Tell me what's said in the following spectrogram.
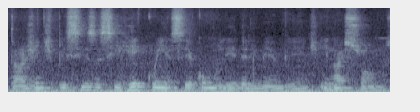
Então a gente precisa se reconhecer como líder em meio ambiente. E nós somos.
